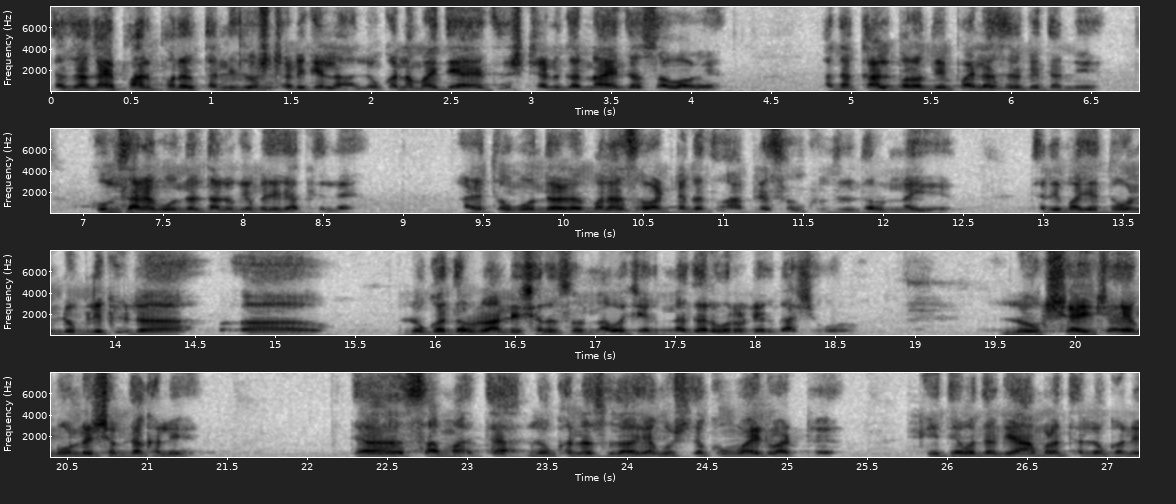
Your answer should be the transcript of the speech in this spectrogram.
त्याचा काय फार फरक त्यांनी जो स्टडी केला लोकांना माहिती आहे स्टंड करणं हा यांचा स्वभाव आहे. आता काल परवा ते पाहिलं की त्यांनी खूप सारा गोंधळ तालुक्यामध्ये घातलेला आहे. आणि तो गोंधळ मला असं वाटतं का तो आपल्या संस्कृतीला धरून नाही आहे तरी माझे दोन डुप्लिकेट लोक धरून आणले शरद सोन नावाचे एक नगरवरून एक नाशिकवरून. लोकशाहीच्या या गोंडळ शब्दाखाली त्या समा त्या लोकांना सुद्धा या गोष्टीचं खूप वाईट वाटतंय. की ते म्हणतात की आम्हाला त्या लोकांनी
